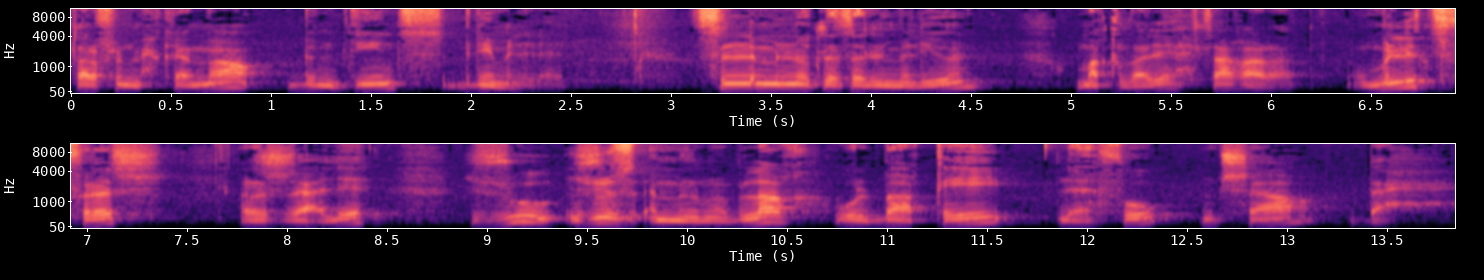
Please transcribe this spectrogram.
طرف المحكمة بمدينة بني ملال. تسلم منه ثلاثة المليون وما قضى ليه حتى غرض. وملي تفرش رجع ليه جو جزء من المبلغ والباقي لهفو مشى بح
